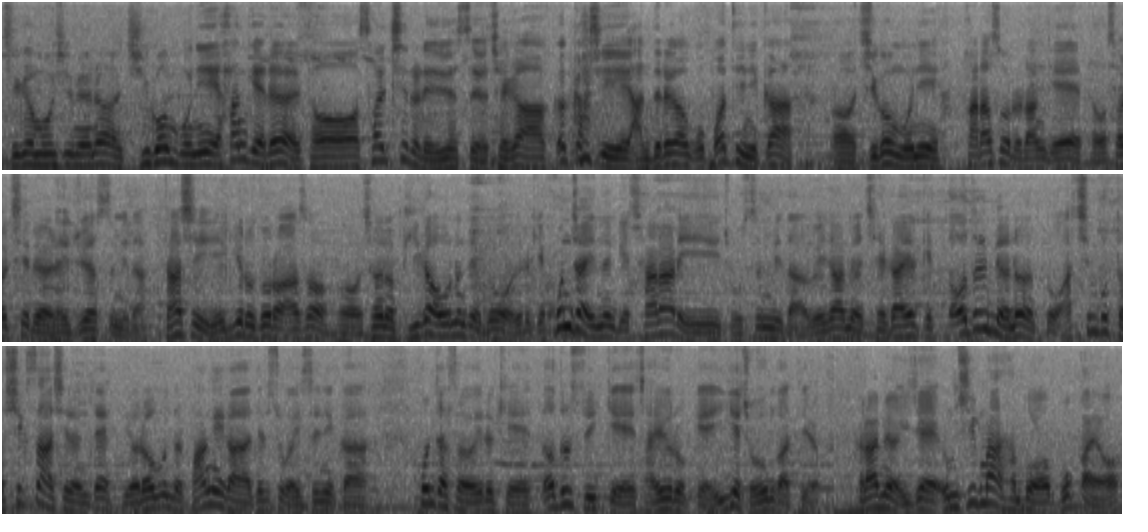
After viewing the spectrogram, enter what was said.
지금 보시면은 직원분이 한 개를 더 설치를 해주셨어요. 제가 끝까지 안 들어가고 버티니까 어, 직원분이 파라솔을 한 개 더 설치를 해주셨습니다. 다시 얘기로 돌아와서 어, 저는 비가 오는데도 이렇게 혼자 있는 게 차라리 좋습니다. 왜냐하면 제가 이렇게 떠들면은 또 아침부터 식사하시는데 여러분들 방해가 될 수가 있으니까 혼자서 이렇게 떠들 수 있게 자유롭게 이게 좋은 것 같아요. 그러면 이제 음식만 한번 볼까요?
